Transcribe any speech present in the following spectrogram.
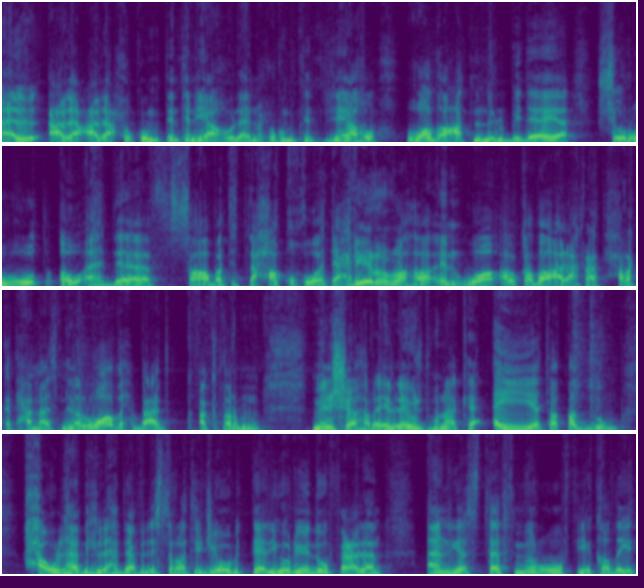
على على حكومة نتنياهو لأن حكومة نتنياهو وضعت منذ البداية شروط أو أهداف صعبة التحقق وتحرير الرهائن والقضاء على حركة حماس. من الواضح بعد أكثر من من شهرين لا يوجد هناك أي تقدم حول هذه الأهداف الاستراتيجية وبالتالي يريدوا فعلا أن يستثمروا في قضية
